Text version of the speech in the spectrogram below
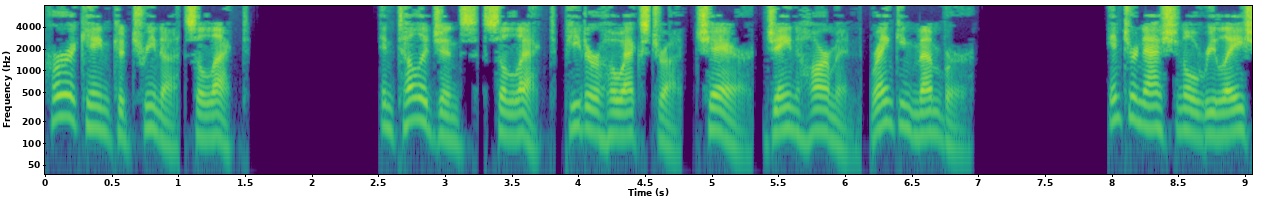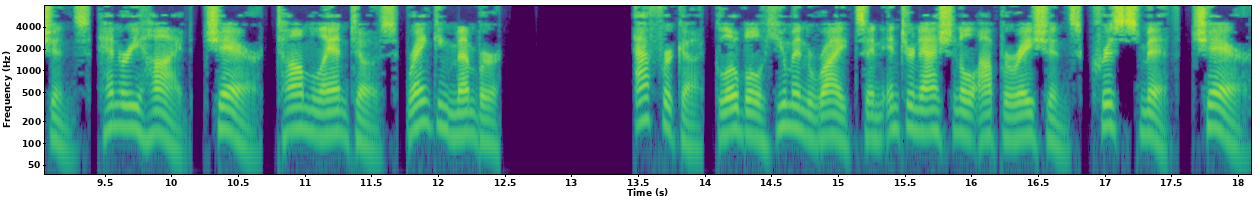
Hurricane Katrina Select. Intelligence Select Peter Hoekstra, Chair, Jane Harman, Ranking Member International Relations Henry Hyde, Chair, Tom Lantos, Ranking Member. Africa, Global Human Rights and International Operations Chris Smith, Chair,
